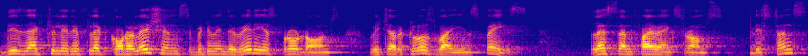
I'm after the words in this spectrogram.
these actually reflect correlations between the various protons which are close by in space less than 5 angstroms distance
